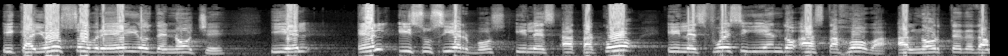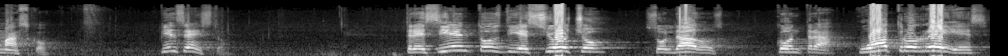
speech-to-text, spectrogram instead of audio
y cayó sobre ellos de noche, y él, él y sus siervos, y les atacó y les fue siguiendo hasta Joba, al norte de Damasco. Piense esto. 318 soldados contra cuatro reyes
